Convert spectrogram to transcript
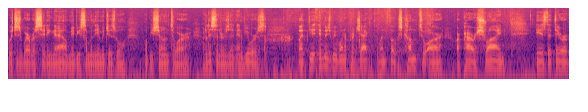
which is where we're sitting now. Maybe some of the images will, will be shown to our, our listeners and, and viewers. But the image we want to project when folks come to our, our parish shrine is that they are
